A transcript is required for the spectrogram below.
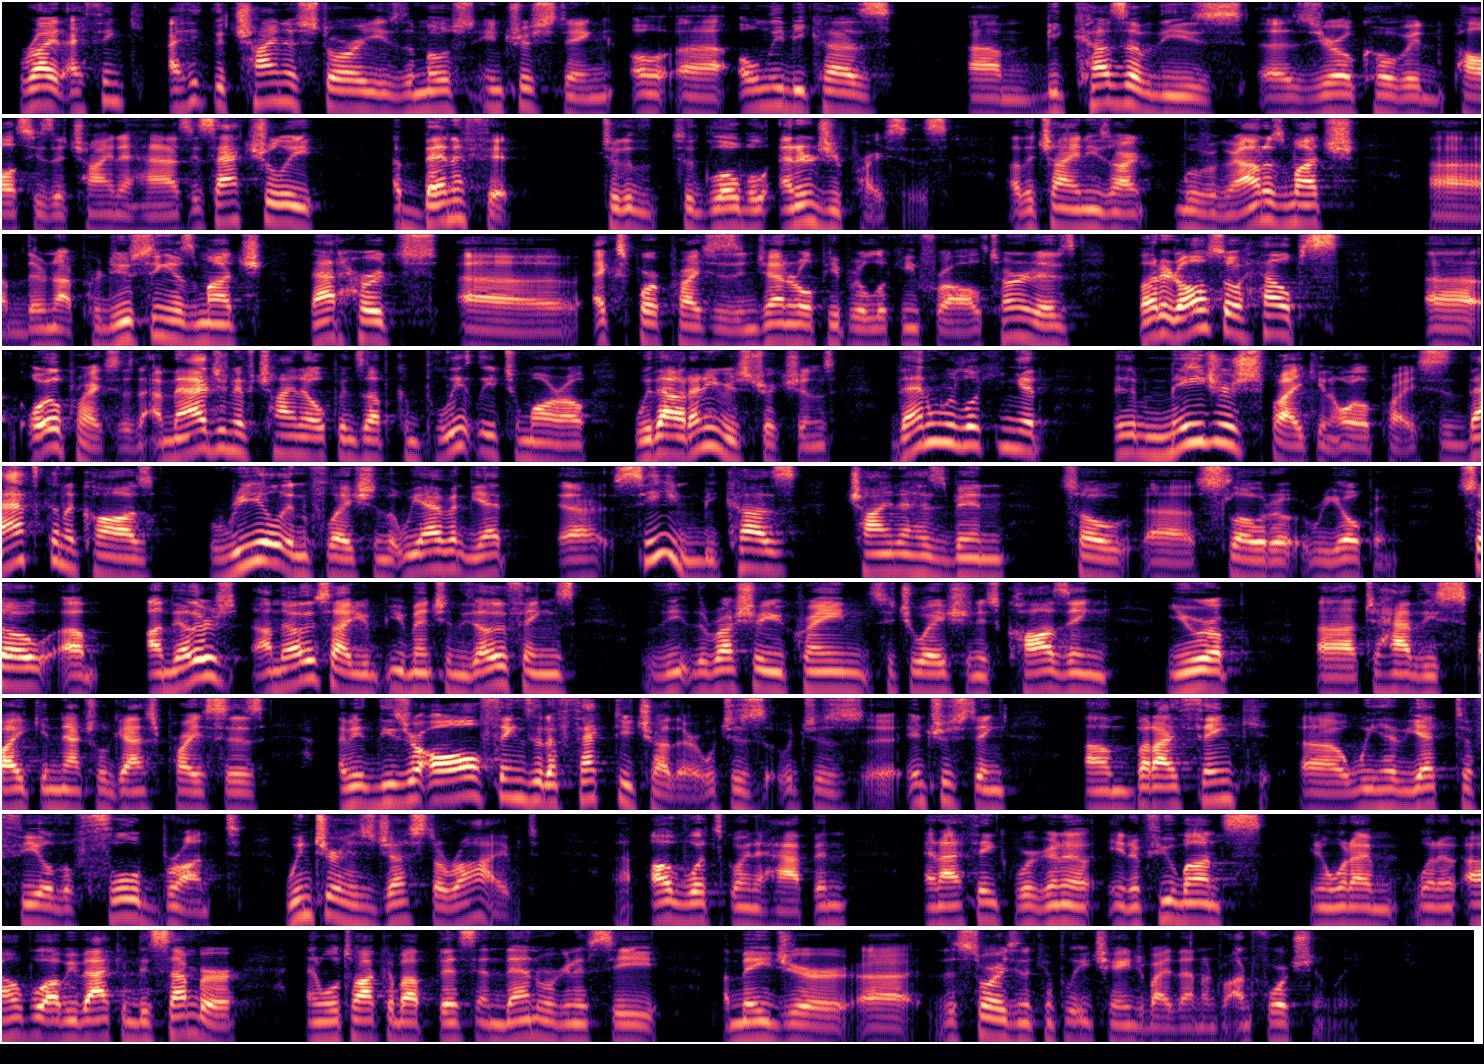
Right. I think, I think the China story is the most interesting uh, only because, um, because of these uh, zero COVID policies that China has, it's actually a benefit to, to global energy prices. Uh, the Chinese aren't moving around as much. Um, they're not producing as much. That hurts uh, export prices in general. People are looking for alternatives, but it also helps uh, oil prices. Imagine if China opens up completely tomorrow without any restrictions, then we're looking at a major spike in oil prices. That's going to cause real inflation that we haven't yet uh, seen because China has been so uh, slow to reopen. So um, on the other on the other side, you, you mentioned these other things the, the Russia Ukraine situation is causing Europe uh, to have these spike in natural gas prices. I mean, these are all things that affect each other, which is, which is uh, interesting. Um, but I think uh, we have yet to feel the full brunt. Winter has just arrived uh, of what's going to happen. And I think we're going to, in a few months, you know, when I'm, when I, I hope I'll be back in December and we'll talk about this. And then we're going to see a major, uh, the story's going to completely change by then, unfortunately.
